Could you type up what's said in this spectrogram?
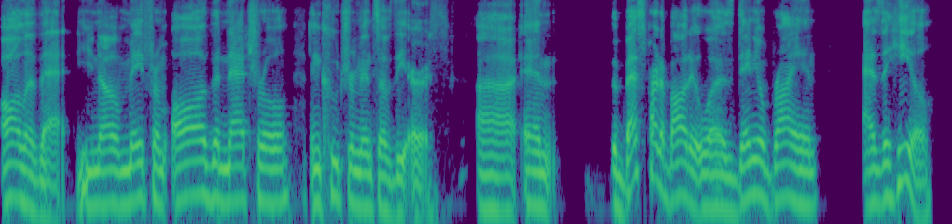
all of that, you know, made from all the natural accoutrements of the earth. Uh, and the best part about it was Daniel Bryan as a heel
